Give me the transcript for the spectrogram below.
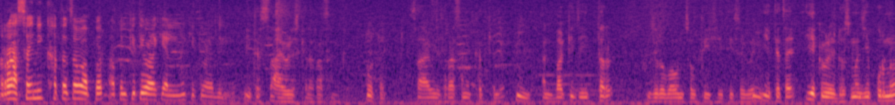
रासायनिक खताचा वापर आपण किती वेळा केला आणि किती वेळा दिला? इथे सहा वेळेस केला रासायनिक खत. टोटल सहा वेळेस रासायनिक खत केलं. आणि बाकीचे इतर झिरो बावन्न चौतीस हे ते हम्म. सगळं त्याचा एक वेळेस डोस. म्हणजे पूर्ण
